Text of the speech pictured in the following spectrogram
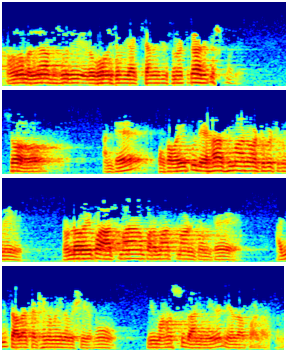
మనలో మల్లినాథ సూరి రఘువంశం వ్యాఖ్యానం చేసినట్టుగా అనిపిస్తుంది. సో అంటే ఒకవైపు దేహాభిమానం అట్టుపెట్టుకుని రెండో వైపు ఆత్మ పరమాత్మ అంటుంటే అది చాలా కఠినమైన విషయము. మీ మనస్సు దాని మీద నిలబడాలి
